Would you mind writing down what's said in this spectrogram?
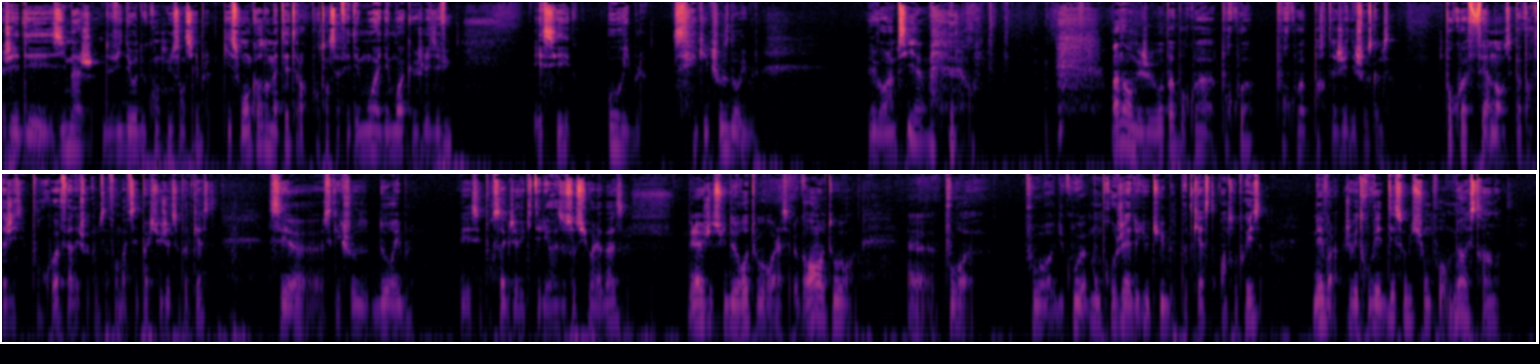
J'ai des images de vidéos de contenus sensibles qui sont encore dans ma tête, alors que pourtant, ça fait des mois et des mois que je les ai vus. Et c'est horrible. C'est quelque chose d'horrible. Mais voir un hein. ah non, mais je vois pas pourquoi. Pourquoi Pourquoi partager des choses comme ça pourquoi faire non c'est pas partager c'est pourquoi faire des choses comme ça enfin bref c'est pas le sujet de ce podcast c'est euh, quelque chose d'horrible et c'est pour ça que j'avais quitté les réseaux sociaux à la base mais là je suis de retour voilà c'est le grand retour euh, pour euh, pour du coup mon projet de YouTube podcast entreprise mais voilà je vais trouver des solutions pour me restreindre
